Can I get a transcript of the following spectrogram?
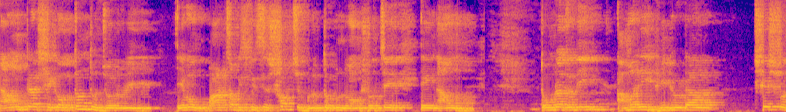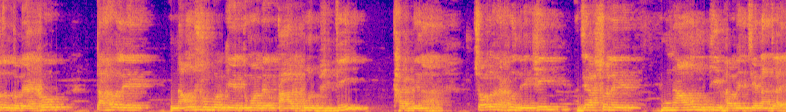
নাউনটা শেখা অত্যন্ত জরুরি এবং পার্টস অফ স্পিচের সবচেয়ে গুরুত্বপূর্ণ অংশ হচ্ছে এই নাউন তোমরা যদি আমার এই ভিডিওটা শেষ পর্যন্ত দেখো, তাহলে নাউন সম্পর্কে তোমাদের আর কোনো ভীতি থাকবে না। চলো এখন দেখি যে আসলে নাউন কীভাবে চেনা যায়।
